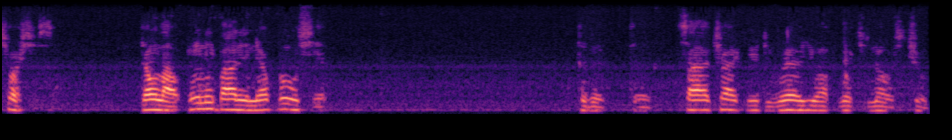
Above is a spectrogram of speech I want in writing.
trust yourself. Don't allow anybody in their bullshit to the to sidetrack you, derail you off what you know is true.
